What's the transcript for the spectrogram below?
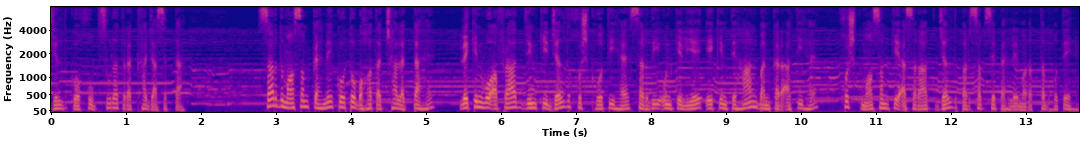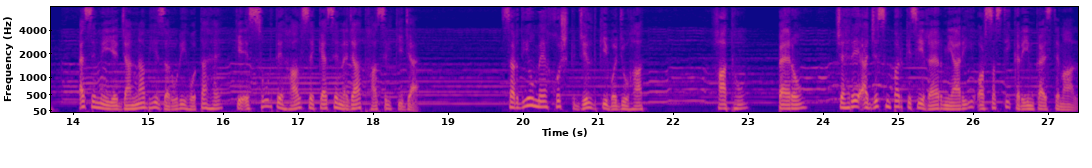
जिल्द को खूबसूरत रखा जा सकता है। सर्द मौसम कहने को तो बहुत अच्छा लगता है, लेकिन वो अफराद जिनकी जल्द खुश्क होती है, सर्दी उनके लिए एक इम्तिहान बनकर आती है। खुश्क मौसम के असरात जल्द पर सबसे पहले मरतब होते हैं। ऐसे में ये जानना भी ज़रूरी होता है कि इस सूरत हाल से कैसे निजात हासिल की जाए। सर्दियों में खुश्क जिल्द की वजूहत हाथों, पैरों, चेहरे या जिस्म पर किसी गैर मियारी और सस्ती करीम का इस्तेमाल।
